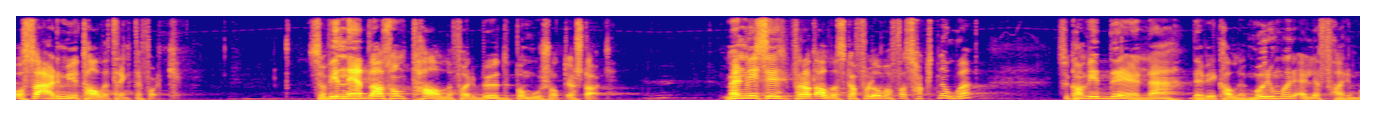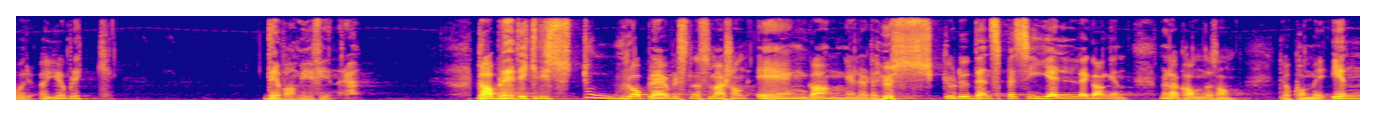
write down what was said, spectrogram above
og så er det mye taletrengte folk. Så vi nedla sånn taleforbud på mors 80-årsdag. Men vi sier for at alle skal få lov å få sagt noe, så kan vi dele det vi kaller mormor- eller farmorøyeblikk. Det var mye finere. Da ble det ikke de store opplevelsene som er sånn én gang, eller det husker du den spesielle gangen. Men da kom det sånn Det å komme inn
